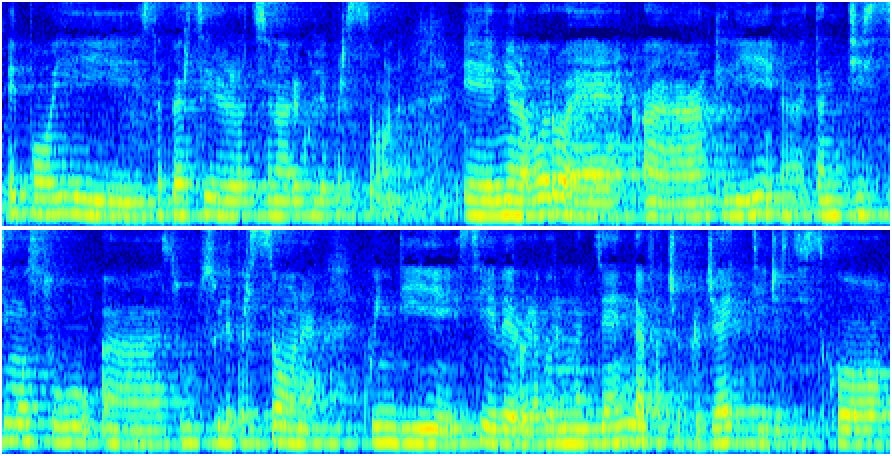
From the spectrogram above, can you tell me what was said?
e poi sapersi relazionare con le persone e il mio lavoro è eh, anche lì eh, tantissimo su, uh, su, sulle persone, quindi sì è vero, lavoro in un'azienda, faccio progetti, gestisco,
